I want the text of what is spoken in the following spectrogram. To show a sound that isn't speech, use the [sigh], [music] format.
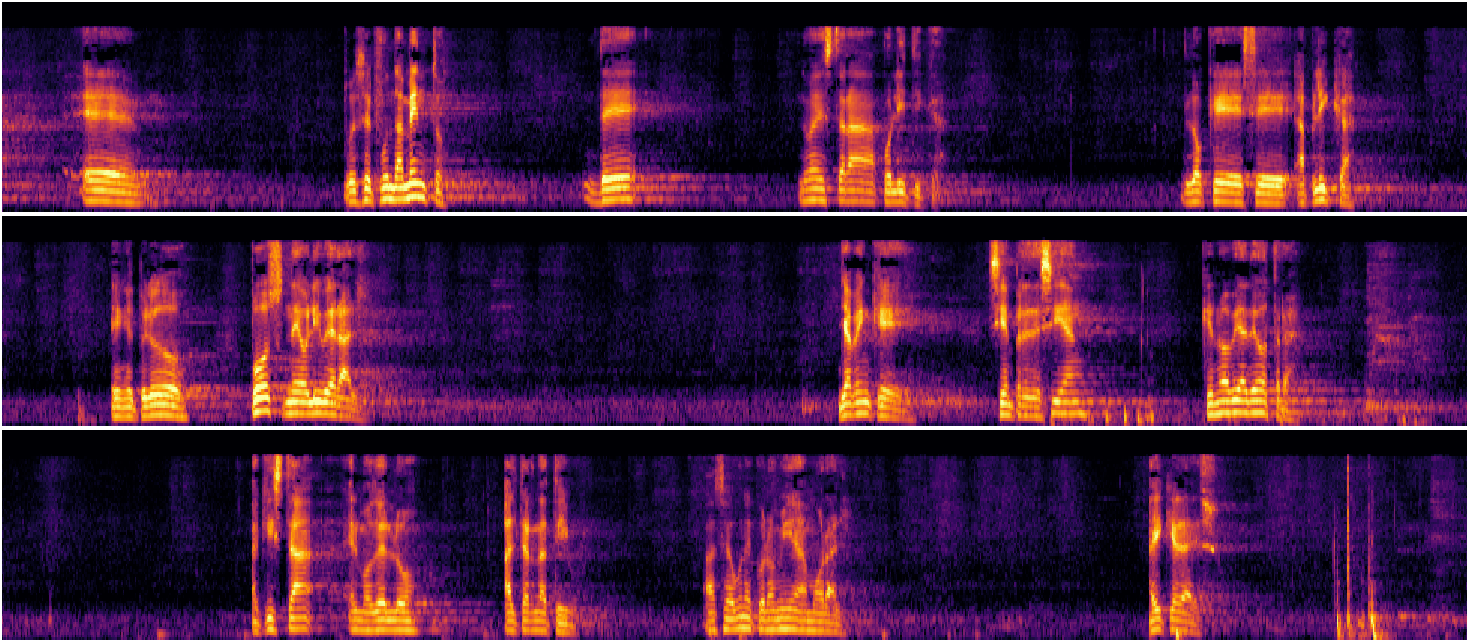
eh, pues el fundamento de nuestra política, lo que se aplica en el periodo post-neoliberal. Ya ven que siempre decían que no había de otra. Aquí está el modelo alternativo hacia una economía moral. Ahí queda eso.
